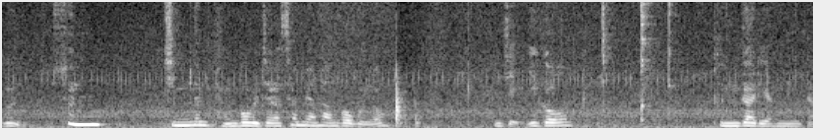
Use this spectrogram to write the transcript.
이건 순 집는 방법을 제가 설명한 거고요. 이제 이거 분갈이 합니다.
